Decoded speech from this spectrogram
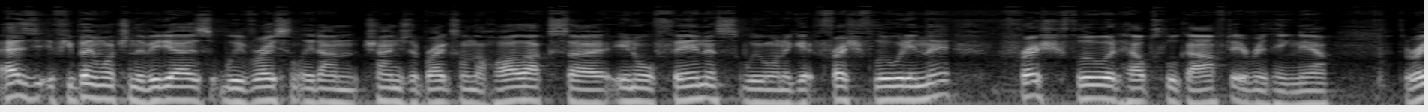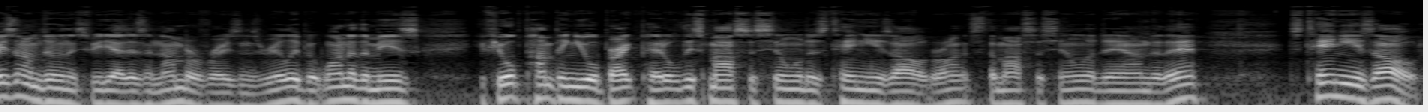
as if you've been watching the videos, we've recently done change the brakes on the Hilux. So in all fairness, we want to get fresh fluid in there. Fresh fluid helps look after everything. Now, the reason I'm doing this video, there's a number of reasons really, but one of them is if you're pumping your brake pedal, this master cylinder is 10 years old, right? It's the master cylinder down under there. It's 10 years old.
